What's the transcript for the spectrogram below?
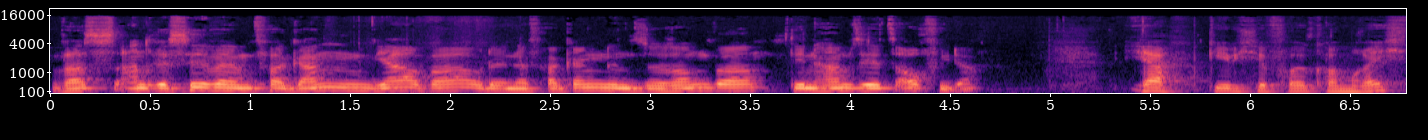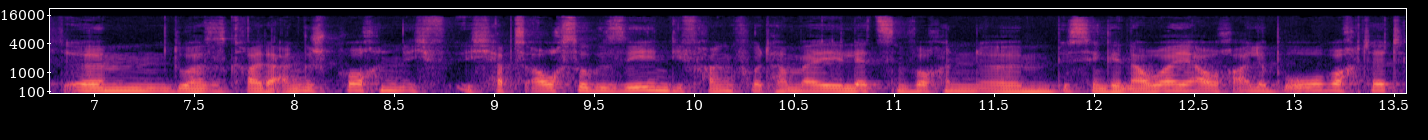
was André Silva im vergangenen Jahr war oder in der vergangenen Saison war, den haben sie jetzt auch wieder. Ja, gebe ich dir vollkommen recht. Ähm, du hast es gerade angesprochen. Ich, ich habe es auch so gesehen. Die Frankfurt haben wir die letzten Wochen äh, ein bisschen genauer ja auch alle beobachtet,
